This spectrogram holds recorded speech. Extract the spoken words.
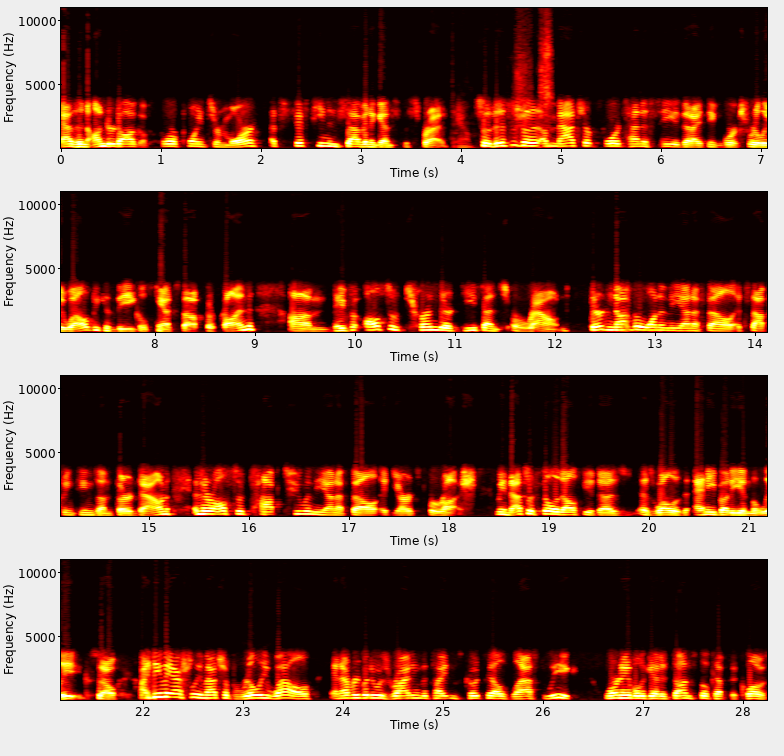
as an underdog of four points or more. That's 15 and 7 against the spread. Damn. So this is a, a, matchup for Tennessee that I think works really well because the Eagles can't stop the run. Um, they've also turned their defense around. They're number one in the NFL at stopping teams on third down, and they're also top two in the NFL at yards per rush. I mean, that's what Philadelphia does as well as anybody in the league. So I think they actually match up really well, and everybody was riding the Titans' coattails last week weren't able to get it done, still kept it close.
